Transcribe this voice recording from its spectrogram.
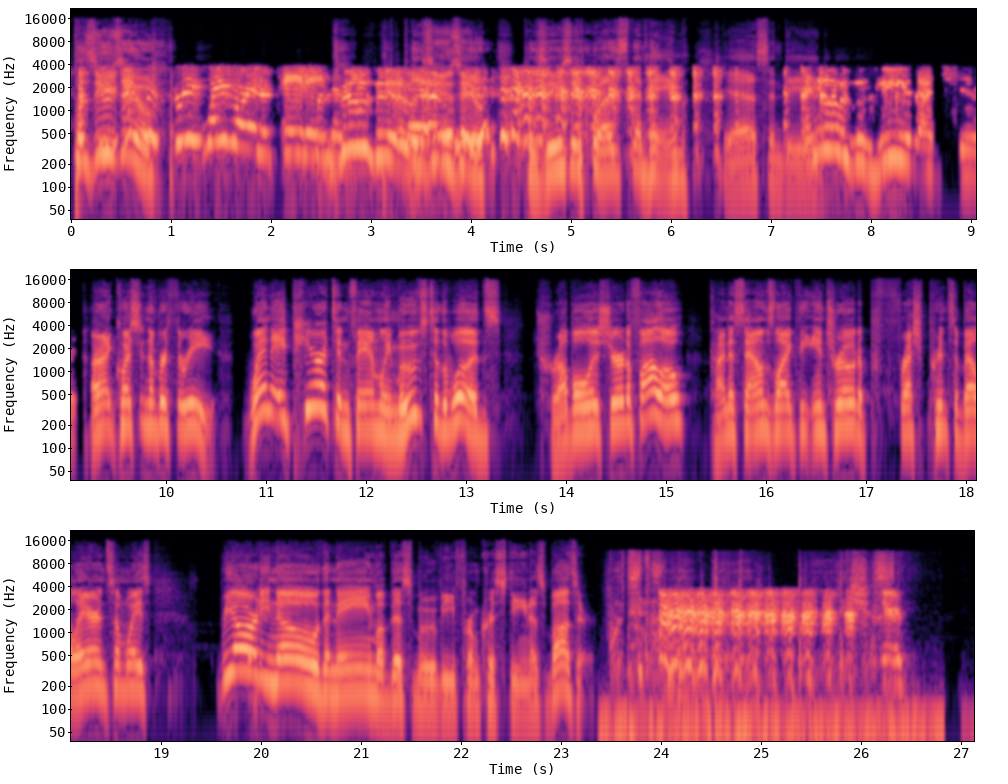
Pazuzu. Is three- way more entertaining than Pazuzu. Pazuzu. Pazuzu was the name. Yes, indeed. I knew there was a Z in that shit. All right, question number three. When a Puritan family moves to the woods, trouble is sure to follow. Kind of sounds like the intro to Fresh Prince of Bel Air in some ways. We already know the name of this movie from Christina's buzzer. What's that? Delicious. yes.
